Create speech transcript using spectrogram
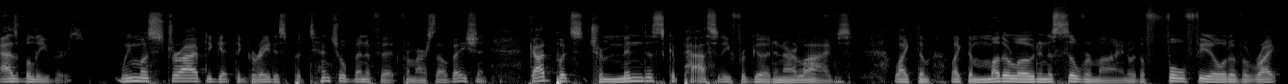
as believers, we must strive to get the greatest potential benefit from our salvation. God puts tremendous capacity for good in our lives, like the like the mother lode in a silver mine or the full field of a ripe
